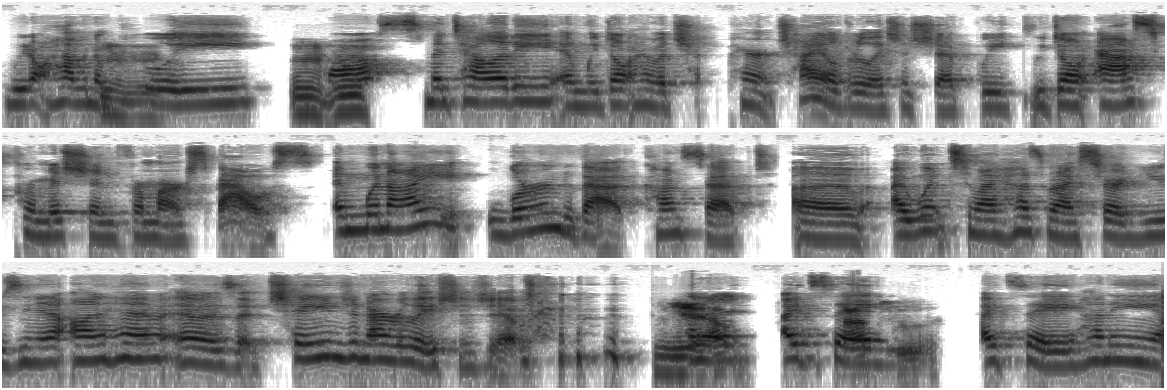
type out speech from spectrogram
we don't have an mm-hmm. employee mm-hmm. boss mentality, and we don't have a ch- parent child relationship. We we don't ask permission from our spouse. And when I learned that concept, uh, I went to my husband. I started using it on him, and it was a change in our relationship. Yeah, I'd say. Absolutely. I'd say, honey,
